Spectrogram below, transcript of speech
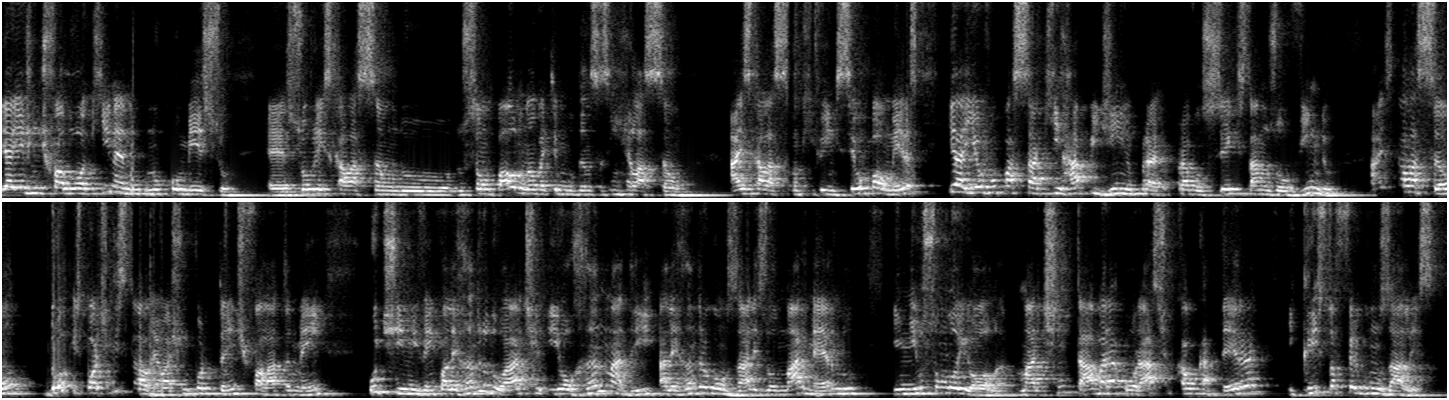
E aí a gente falou aqui, né, no, no começo é, sobre a escalação do, do São Paulo, não vai ter mudanças em relação à escalação que venceu o Palmeiras. E aí eu vou passar aqui rapidinho para você que está nos ouvindo a escalação do Esporte Cristal. Né? Eu acho importante falar também. O time vem com Alejandro Duarte, Johan Madri, Alejandro Gonzalez, Omar Merlo e Nilson Loyola, Martim Tábara, Horácio Calcaterra e Christopher Gonzalez.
